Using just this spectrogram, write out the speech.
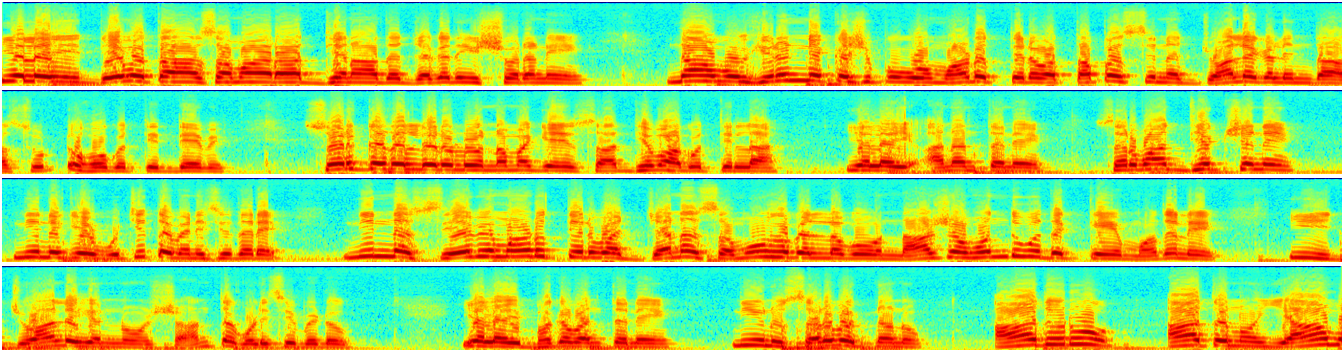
ಎಲೈ ದೇವತಾ ಸಮಾರಾಧ್ಯನಾದ ಜಗದೀಶ್ವರನೇ, ನಾವು ಹಿರಣ್ಯಕಶಿಪುವು ಮಾಡುತ್ತಿರುವ ತಪಸ್ಸಿನ ಜ್ವಾಲೆಗಳಿಂದ ಸುಟ್ಟು ಹೋಗುತ್ತಿದ್ದೇವೆ. ಸ್ವರ್ಗದಲ್ಲಿರಲು ನಮಗೆ ಸಾಧ್ಯವಾಗುತ್ತಿಲ್ಲ. ಎಲೈ ಅನಂತನೇ, ಸರ್ವಾಧ್ಯಕ್ಷನೇ, ನಿನಗೆ ಉಚಿತವೆನಿಸಿದರೆ ನಿನ್ನ ಸೇವೆ ಮಾಡುತ್ತಿರುವ ಜನ ಸಮೂಹವೆಲ್ಲವೂ ನಾಶ ಹೊಂದುವುದಕ್ಕೆ ಮೊದಲೇ ಈ ಜ್ವಾಲೆಯನ್ನು ಶಾಂತಗೊಳಿಸಿಬಿಡು. ಎಲೈ ಭಗವಂತನೇ ನೀನು ಸರ್ವಜ್ಞನು. ಆದರೂ ಆತನು ಯಾವ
